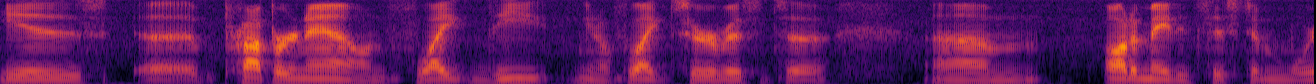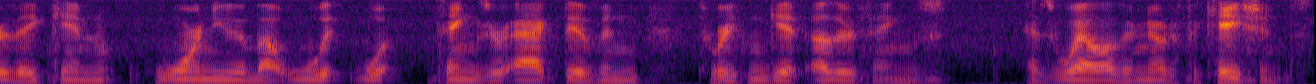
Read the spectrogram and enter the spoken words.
is a proper noun. Flight the you know flight service. It's a um, automated system where they can warn you about what, what things are active and it's where you can get other things as well, other notifications.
